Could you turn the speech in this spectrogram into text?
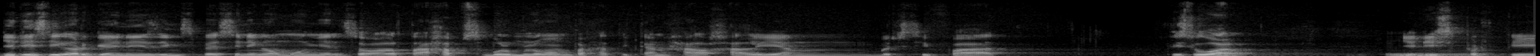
jadi si organizing space ini ngomongin soal tahap sebelum lo memperhatikan hal-hal yang bersifat visual. Jadi Hmm. seperti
